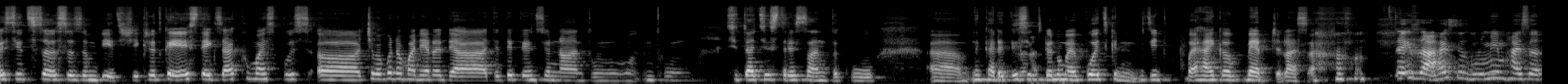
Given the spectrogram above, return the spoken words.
găsiți să, să zâmbiți. Și cred că este exact cum ai spus, uh, cea mai bună manieră de a te detensiona într-o într situație stresantă cu Uh, în care te simți că nu mai poți când zici, băi, hai că merge, lasă. Exact, hai să glumim, hai să...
